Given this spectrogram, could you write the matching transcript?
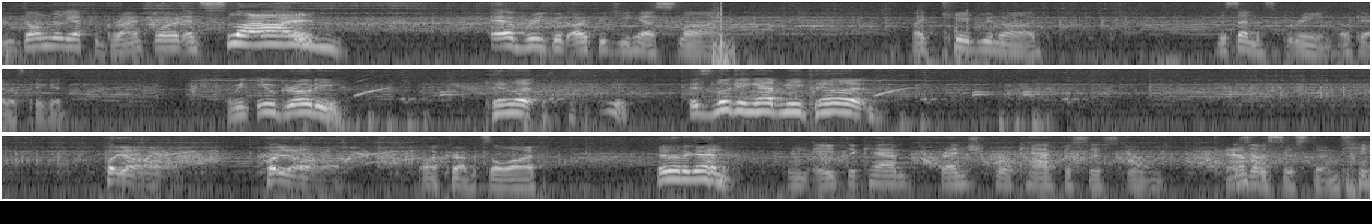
You don't really have to grind for it. And slime. Every good RPG has slime. I kid you not. This time it's green. Okay, let's take it. I mean, ew, Grody. Kill it. It's looking at me. Kill it. Hoya! Hoya! Oh ah, crap, it's alive. Hit it again. An aide de camp, French for camp assistant. Camp a- assistant. Yeah.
